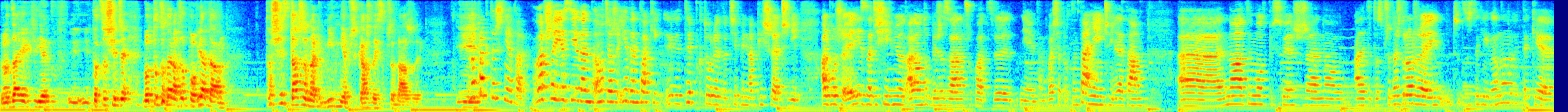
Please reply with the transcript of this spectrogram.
rodzaje klientów i, i to co się dzieje, bo to co teraz opowiadam, to się zdarza nagminnie przy każdej sprzedaży. I No praktycznie tak. Zawsze jest jeden, chociaż jeden taki y, typ, który do ciebie napisze, czyli albo że jest za 10 minut, ale on to bierze za na przykład, y, nie wiem, tam 20% taniej, czy ile tam. E, no a ty mu odpisujesz, że no, ale ty to sprzedasz drożej, czy coś takiego, no i takie.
